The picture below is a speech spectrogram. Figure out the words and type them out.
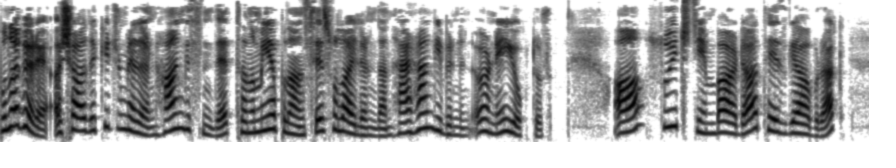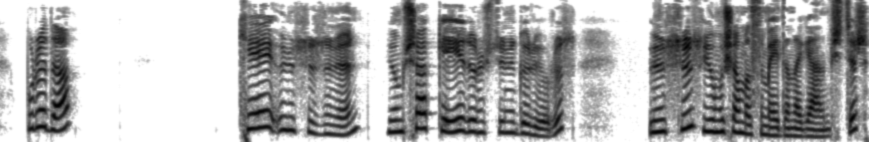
Buna göre aşağıdaki cümlelerin hangisinde tanımı yapılan ses olaylarından herhangi birinin örneği yoktur? A. Su içtiğin bardağı tezgaha bırak. Burada K ünsüzünün yumuşak G'ye dönüştüğünü görüyoruz. Ünsüz yumuşaması meydana gelmiştir.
